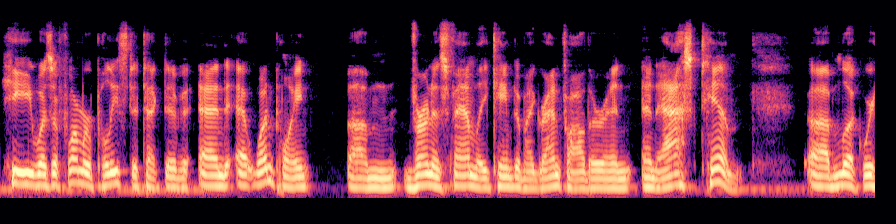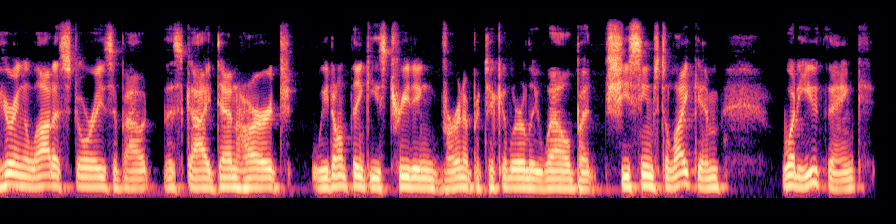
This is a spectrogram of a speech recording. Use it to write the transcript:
he was a former police detective, and at one point, um, Verna's family came to my grandfather and and asked him. Um, look, we're hearing a lot of stories about this guy Denhardt we don't think he's treating Verna particularly well, but she seems to like him. What do you think?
